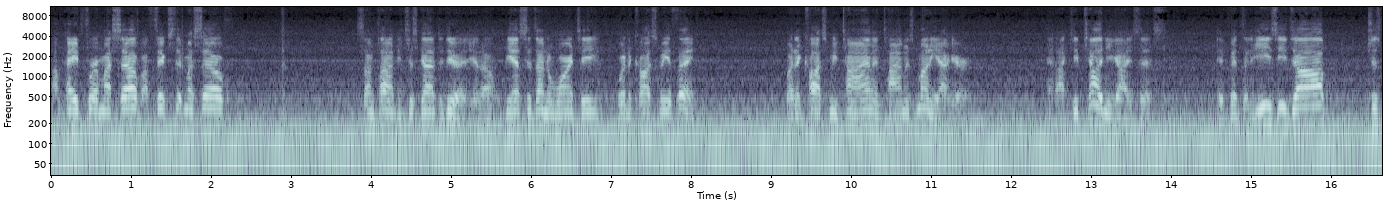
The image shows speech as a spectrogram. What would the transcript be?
I paid for it myself. I fixed it myself. Sometimes you just got to do it, you know. Yes, it's under warranty. Wouldn't cost me a thing. But it cost me time, and time is money out here. And I keep telling you guys this. If it's an easy job, just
